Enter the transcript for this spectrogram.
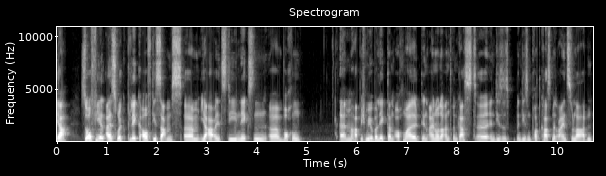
Ja, so viel als Rückblick auf die SAMs. Ähm, ja, jetzt die nächsten äh, Wochen ähm, habe ich mir überlegt, dann auch mal den ein oder anderen Gast äh, in, dieses, in diesen Podcast mit reinzuladen.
